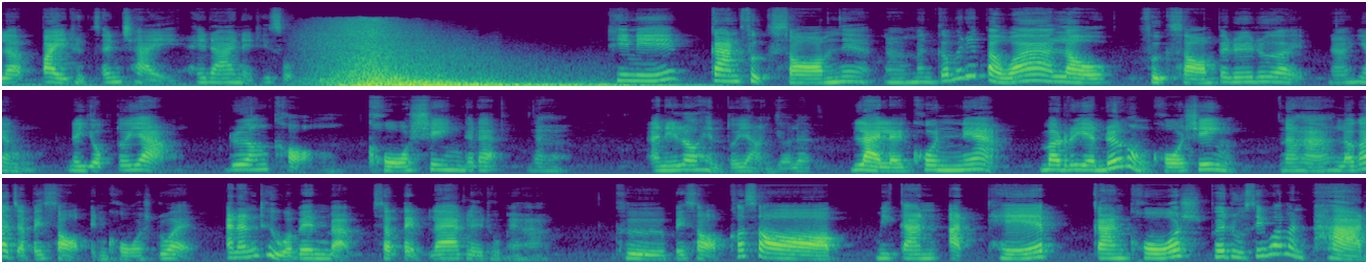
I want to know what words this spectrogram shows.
และไปถึงเส้นชัยให้ได้ในที่สุด ทีนี้การฝึกซ้อมเนี่ยนะมันก็ไม่ได้แปลว่าเราฝึกซ้อมไปเรื่อยๆนะอย่างในยกตัวอย่างเรื่องของโคชชิ่งก็ได้นะอันนี้เราเห็นตัวอย่างเยอะเลย หลายๆคนเนี่ย มาเรียนเรื่องของโคชชิ่งนะคะแล้วก็อาจจะไปสอบเป็นโค้ชด้วย อันนั้นถือว่าเป็นแบบสเต็ปแรกเลยถูกไหมคะ คือไปสอบข้อสอบมีการอัดเทป การโค้ชเพื่อดูซิว่ามันผ่าน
